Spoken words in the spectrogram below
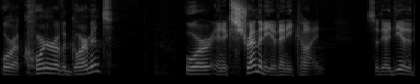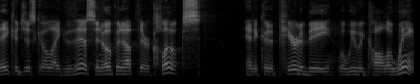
or a corner of a garment or an extremity of any kind. So the idea that they could just go like this and open up their cloaks, and it could appear to be what we would call a wing.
